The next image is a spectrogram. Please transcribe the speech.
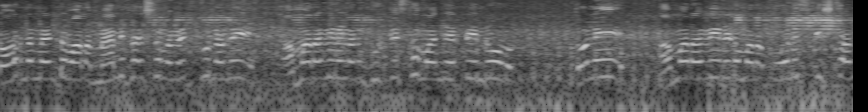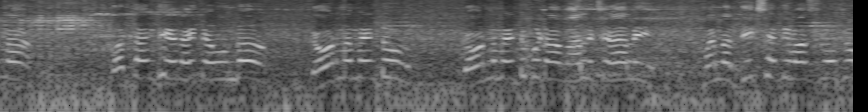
గవర్నమెంట్ వాళ్ళ మేనిఫెస్టోలో పెట్టుకున్నది అమరవీరులను గుర్తిస్తామని చెప్పిండ్రు. తొలి అమరవీరుడు మన పోలీస్ కిష్టన్న వర్ధంతి ఏదైతే ఉందో గవర్నమెంట్ గవర్నమెంట్ కూడా వాళ్ళు చేయాలి. మన దీక్ష దివాస్ రోజు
